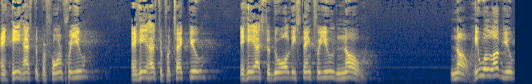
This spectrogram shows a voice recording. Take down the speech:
and He has to perform for you, and He has to protect you, and He has to do all these things for you? No. No. He will love you,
